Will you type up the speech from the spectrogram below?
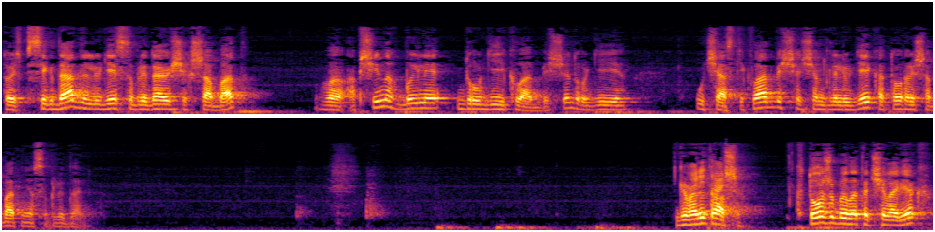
То есть всегда для людей, соблюдающих шаббат, в общинах были другие кладбища, другие участки кладбища, чем для людей, которые шаббат не соблюдали. Говорит Раша, кто же был этот человек,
